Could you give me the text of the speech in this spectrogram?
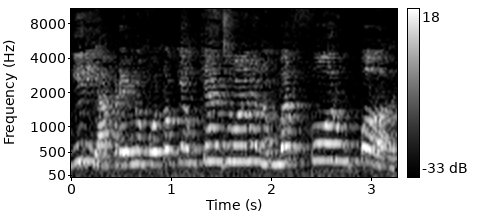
ગીરી આપણે એમનો ફોટો ક્યાં ક્યાં જોવાનો? નંબર ફોર ઉપર.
